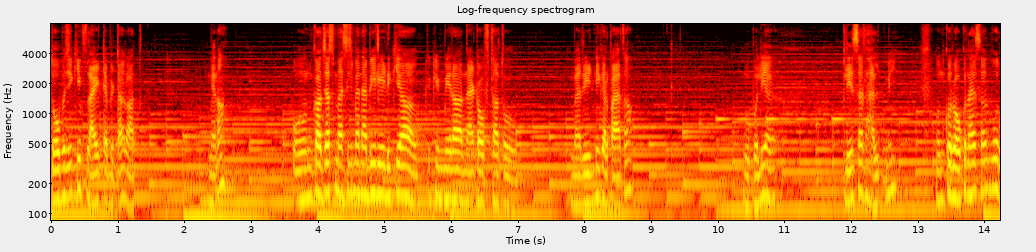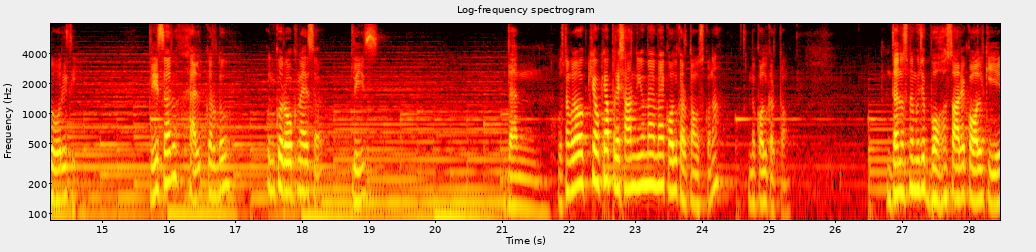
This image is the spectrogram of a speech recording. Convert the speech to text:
दो बजे की फ़्लाइट है बेटा, रात में ना। उनका जस्ट मैसेज मैंने अभी रीड किया, क्योंकि मेरा नेट ऑफ़ था तो मैं रीड नहीं कर पाया था। वो बोलिए प्लीज़ सर हेल्प मी उनको रोकना है सर वो रो रही थी। प्लीज़ सर हेल्प कर दो। उनको रोकना है सर प्लीज़ देन उसने बोला, क्यों, क्या परेशान नहीं हूँ मैं? मैं कॉल करता हूँ उसको ना। मैं कॉल करता हूँ. देन उसने मुझे बहुत सारे कॉल किए।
